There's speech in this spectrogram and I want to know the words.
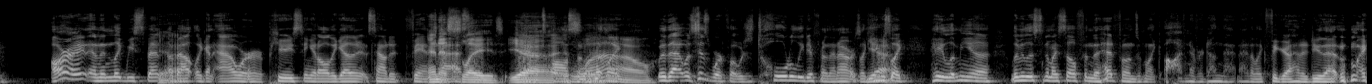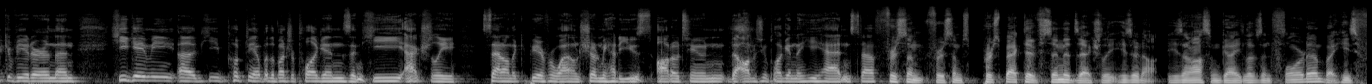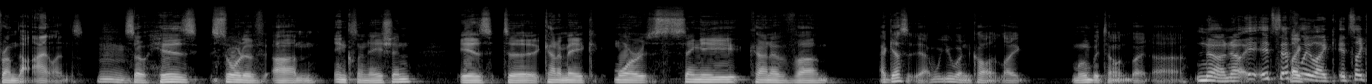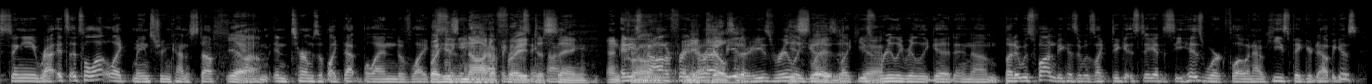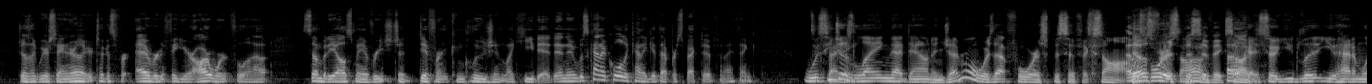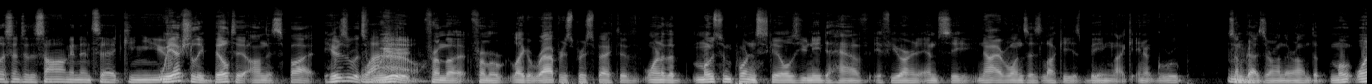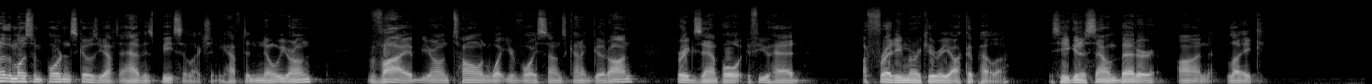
all right. And then like we spent Yeah. about like an hour piecing it all together. It sounded fantastic. slayed. Yeah, it's it awesome. slayed. But, like, Wow. but that was his workflow, which is totally different than ours. Like he was like, hey, let me uh let me listen to myself in the headphones. I'm like, oh, I've never done that. I had to like figure out how to do that on my computer. And then he gave me uh he hooked me up with a bunch of plugins and he actually sat on the computer for a while and showed me how to use AutoTune, the AutoTune plugin that he had and stuff. for some for some perspective, Simid's actually he's an he's an awesome guy. He lives in Florida, but he's from the islands. Hmm. So his sort of um, inclination is to kind of make more singy kind of. Um, I guess yeah, you wouldn't call it like Moombahton, but uh, No, no, it- it's definitely like, it's like rap. It's it's a lot like mainstream kind of stuff. Yeah. um, in terms of like that blend of like. but he's not afraid to time. sing and, and he's not afraid to rap either. It. He's really He good. Like he's yeah. really really good. And um, but it was fun because it was like to get to get to see his workflow and how he's figured out. Because just like we were saying earlier, it took us forever to figure our workflow out. Somebody else may have reached a different conclusion like he did, and it was kind of cool to kind of get that perspective. And I think Was he just laying that down in general, or was that for a specific song? That That was was for for a a song. specific song. Okay, so you li- you had him listen to the song and then said, "Can you?" We actually built it on the spot. Here's what's Wow. weird from a from a like a rapper's perspective. One of the most important skills you need to have if you are an MC. Not everyone's as lucky as being like in a group. Some mm-hmm. guys are on their own. The mo- one of the most important skills you have to have is beat selection. You have to know your own vibe, your own tone, what your voice sounds kind of good on. For example, if you had a Freddie Mercury a cappella, is he going to sound better on like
